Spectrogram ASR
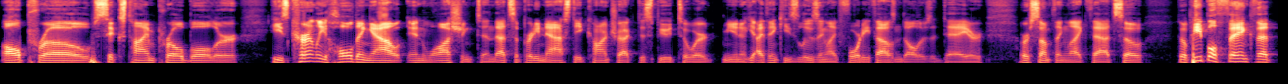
All pro, six time Pro Bowler. He's currently holding out in Washington. That's a pretty nasty contract dispute to where, you know, I think he's losing like $40,000 a day or or something like that. So so people think that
